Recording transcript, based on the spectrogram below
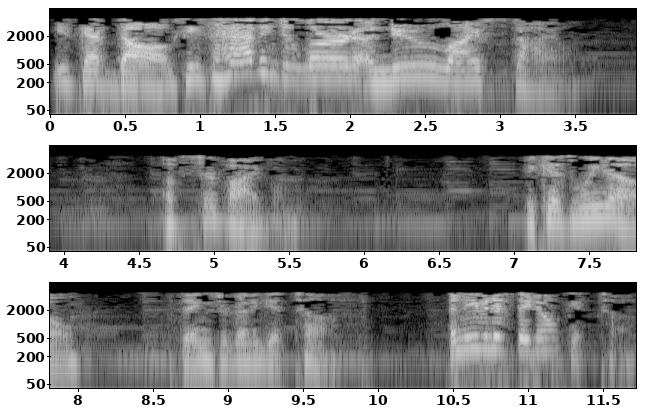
He's got dogs. He's having to learn a new lifestyle of survival. Because we know things are going to get tough. And even if they don't get tough,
